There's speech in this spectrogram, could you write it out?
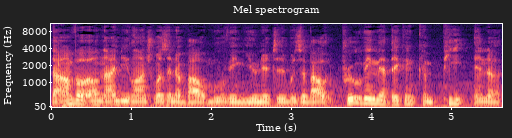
The Onvo L90 launch wasn't about moving units, it was about proving that they can compete in a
